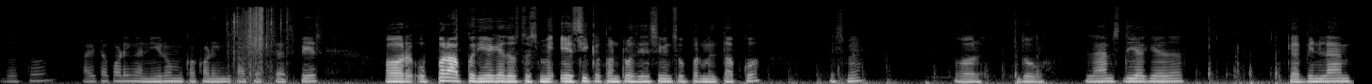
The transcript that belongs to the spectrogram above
दोस्तों हाइट अकॉर्डिंग है नी रूम का अकॉर्डिंग भी काफ़ी अच्छा है स्पेस और ऊपर आपको दिया गया दोस्तों इसमें एसी का कंट्रोल एसी मीन्स ऊपर मिलता है आपको इसमें। और दो लैंप्स दिया गया इधर कैबिन लैंप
